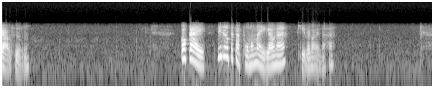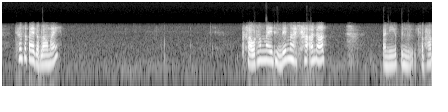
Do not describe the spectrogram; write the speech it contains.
กล่าวถึง ก็ไก่ นี่เธอไปตัดผมมาใหม่อีกแล้วนะ ขีดไว้ก่อนเลยนะคะ เธอจะไปกับเราไหม เขาทำไมถึงได้มาช้านัก อันนี้เป็นสภาพ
